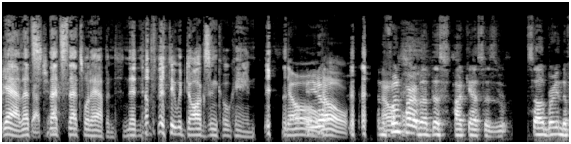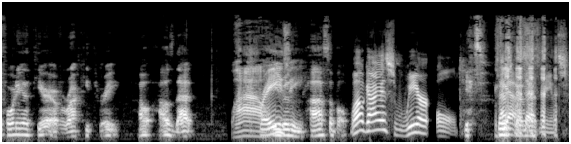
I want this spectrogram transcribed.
Yeah, that's Gotcha. that's that's what happened. It had nothing to do with dogs and cocaine. No. You know- no. and the no. fun part about this podcast is celebrating the 40th year of Rocky 3. How, how's that Wow. Crazy. even possible? Well, guys, we are old. Yes. That's Yeah. what that means.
